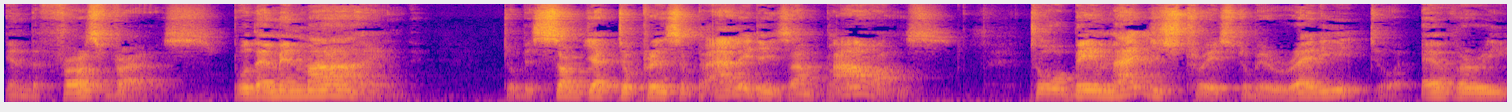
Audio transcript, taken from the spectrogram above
in the first verse. Put them in mind to be subject to principalities and powers to obey magistrates, to be ready to every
